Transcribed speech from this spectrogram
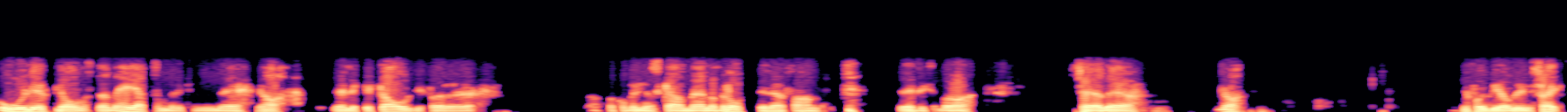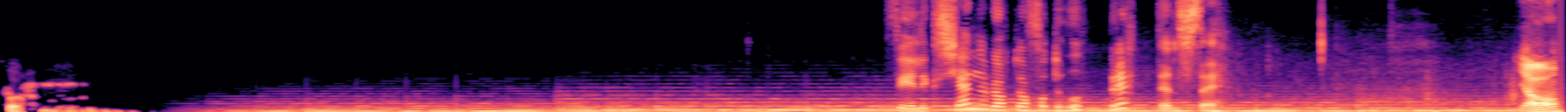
olycklig omständighet som liksom, ja, är väldigt beklaglig för att man kommer in och ska anmäla brott i det här fallet. Det är liksom bara säga det. Ja, det får vi be om ursäkt för. Felix, känner du att du har fått upprättelse? Ja,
